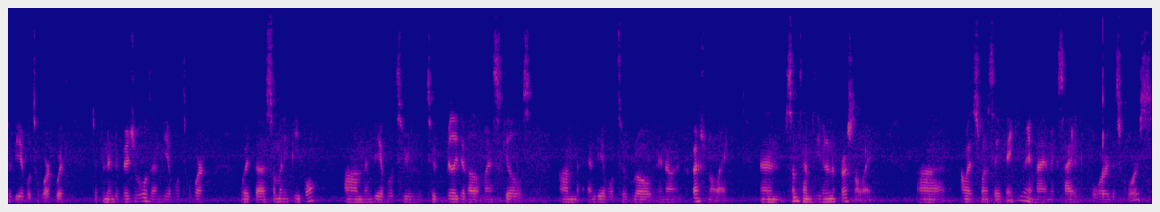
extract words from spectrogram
to be able to work with different individuals and be able to work with uh, so many people um, and be able to, to really develop my skills um, and be able to grow in a professional way and sometimes even in a personal way. Uh, I just want to say thank you and I'm excited for this course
